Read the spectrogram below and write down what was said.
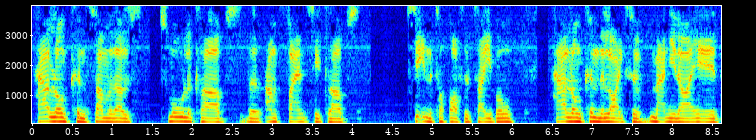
How long can some of those smaller clubs, the unfancy clubs, sit in the top half of the table? How long can the likes of Man United,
